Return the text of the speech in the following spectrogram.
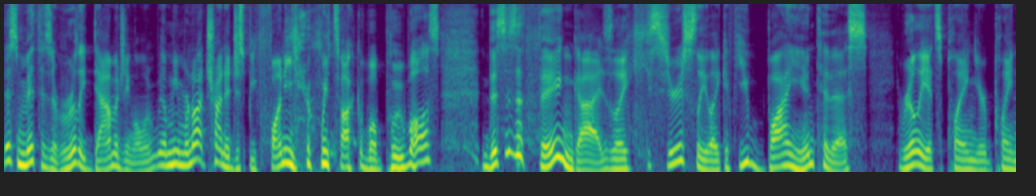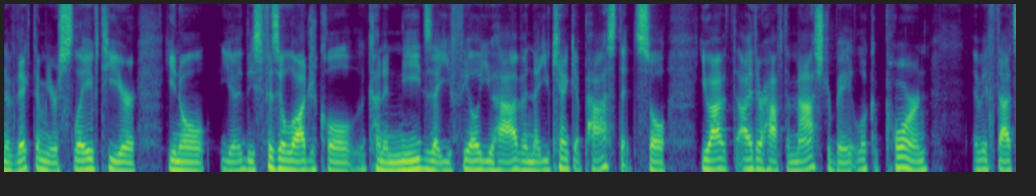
this myth is a really damaging one. I mean, we're not trying to just be funny when we talk about blue balls. This is a thing, guys. Like seriously, like if you buy into this, really, it's playing. You're playing a victim. You're a slave to your, you know, your, these physiological kind of needs that you feel you have, and that you can't get past it. So you have either have to masturbate, look at porn, if that's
